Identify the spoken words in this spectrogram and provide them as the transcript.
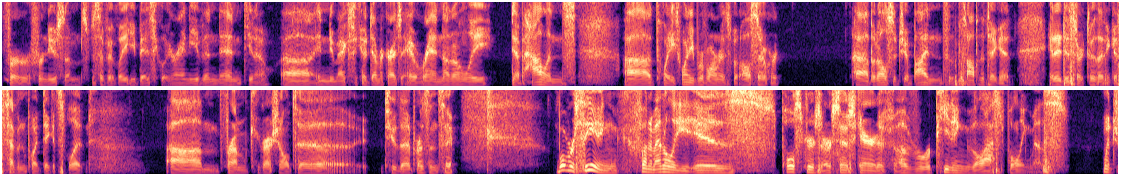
for for Newsom specifically, he basically ran even, and you know, uh, in New Mexico, Democrats outran not only Deb Haaland's uh, 2020 performance, but also her, uh, but also Joe Biden's at the top of the ticket in a district with I think a seven point ticket split um, from congressional to to the presidency. What we're seeing fundamentally is pollsters are so scared of, of repeating the last polling miss, which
